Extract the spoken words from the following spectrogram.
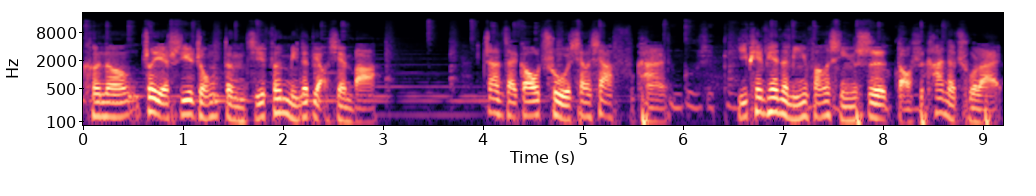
可能这也是一种等级分明的表现吧。站在高处向下俯瞰，一片片的民房形式倒是看得出来，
